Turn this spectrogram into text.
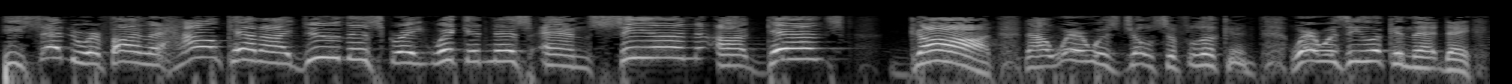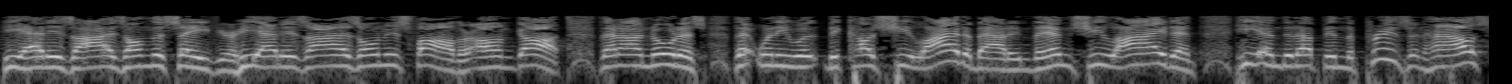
He said to her finally, how can I do this great wickedness and sin against God. Now, where was Joseph looking? Where was he looking that day? He had his eyes on the Savior. He had his eyes on his Father, on God. Then I noticed that when he was, because she lied about him then, she lied and he ended up in the prison house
